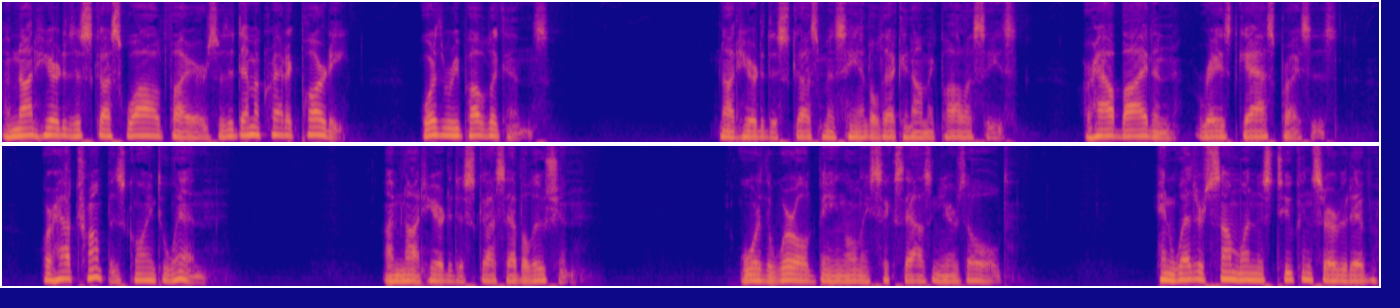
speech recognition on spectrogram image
I'm not here to discuss wildfires or the Democratic Party or the Republicans. I'm not here to discuss mishandled economic policies or how Biden raised gas prices or how Trump is going to win. I'm not here to discuss evolution or the world being only 6,000 years old and whether someone is too conservative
